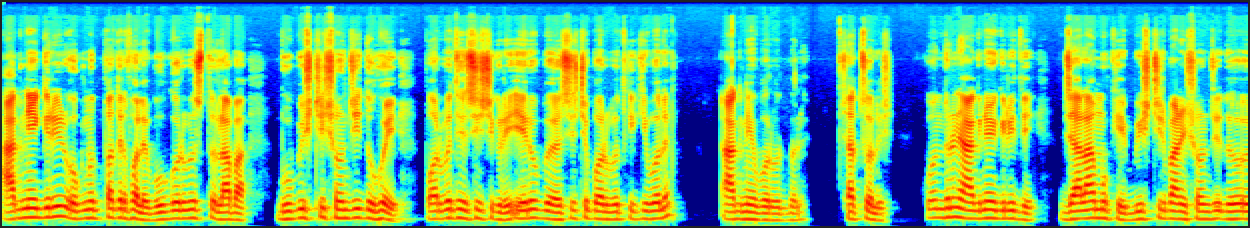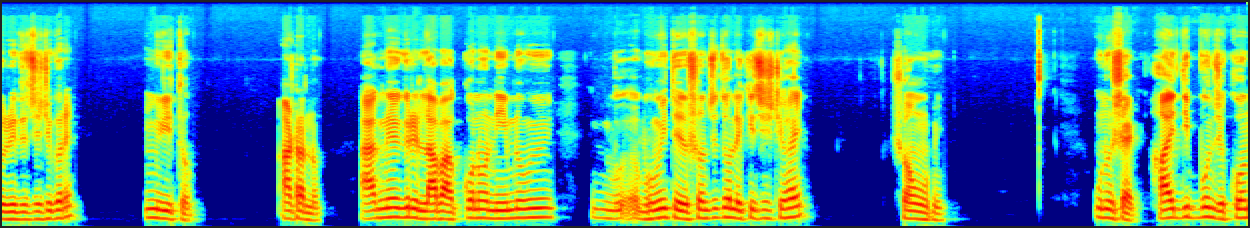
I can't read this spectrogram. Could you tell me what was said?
আগ্নেয়গিরির অগ্নুৎপাতের ফলে ভূগর্ভস্থ লাভা ভূপৃষ্ঠে সঞ্চিত হয়ে পর্বতের সৃষ্টি করে, এরূপ সৃষ্টি পর্বতকে কী বলে? আগ্নেয় পর্বত বলে। সাতচল্লিশ। কোন ধরনের আগ্নেয়গিরিতে জ্বালামুখে বৃষ্টির পানি সঞ্চিত হৃদের সৃষ্টি করে? মৃত। আটান্ন। আগ্নেয়গিরির লাভা কোনো নিম্নভূমি, ভূমিতে সঞ্চিত হলে কী সৃষ্টি হয়? সমভূমি। উনষাট। হাই দ্বীপপুঞ্জে কোন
